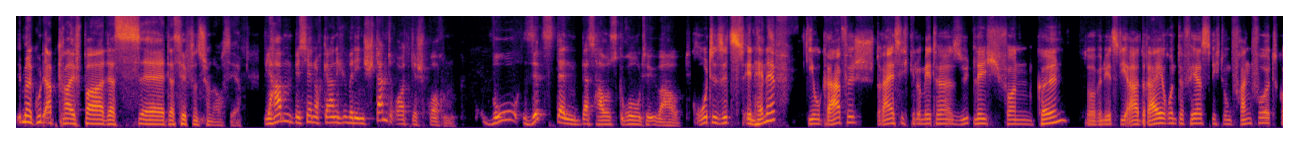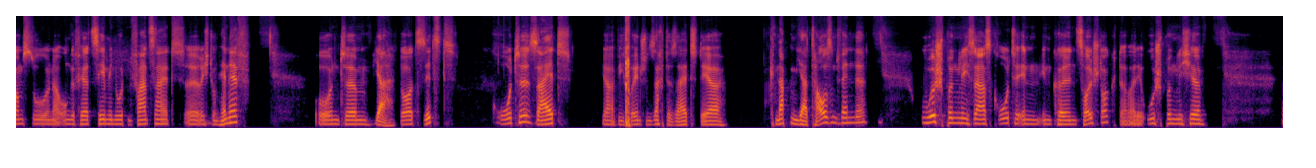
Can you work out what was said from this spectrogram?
immer gut abgreifbar. Das, äh, das hilft uns schon auch sehr. Wir haben bisher noch gar nicht über den Standort gesprochen wo sitzt denn das Haus Grote überhaupt? Grote sitzt in Hennef, geografisch 30 Kilometer südlich von Köln. So, wenn du jetzt die A3 runterfährst Richtung Frankfurt, kommst du nach ungefähr 10 Minuten Fahrzeit äh, Richtung Hennef. Und ähm, ja, dort sitzt Grote seit, ja, wie ich vorhin schon sagte, seit der knappen Jahrtausendwende. Ursprünglich saß Grote in, in Köln-Zollstock. Da war der ursprüngliche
